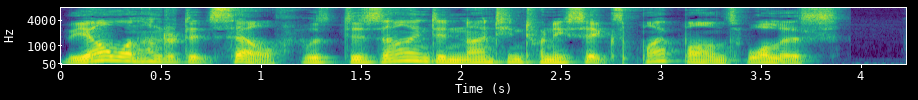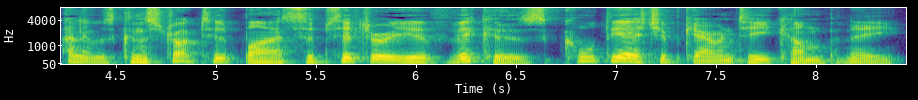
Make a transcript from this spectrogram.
The R100 itself was designed in 1926 by Barnes Wallis and it was constructed by a subsidiary of Vickers called the Airship Guarantee Company.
